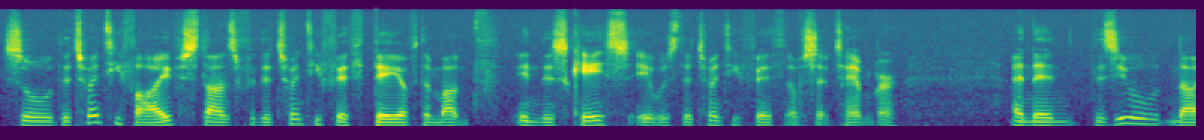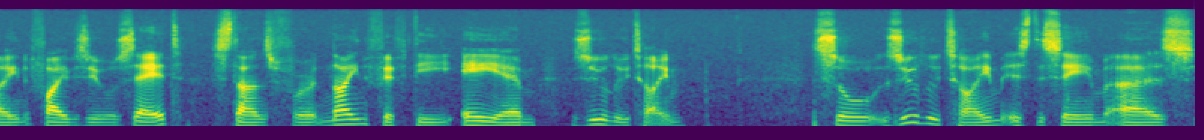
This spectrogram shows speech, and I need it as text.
So the 25 stands for the 25th day of the month. In this case it was the 25th of September. And then the 0950Z stands for 9.50 am Zulu time. So Zulu time is the same as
